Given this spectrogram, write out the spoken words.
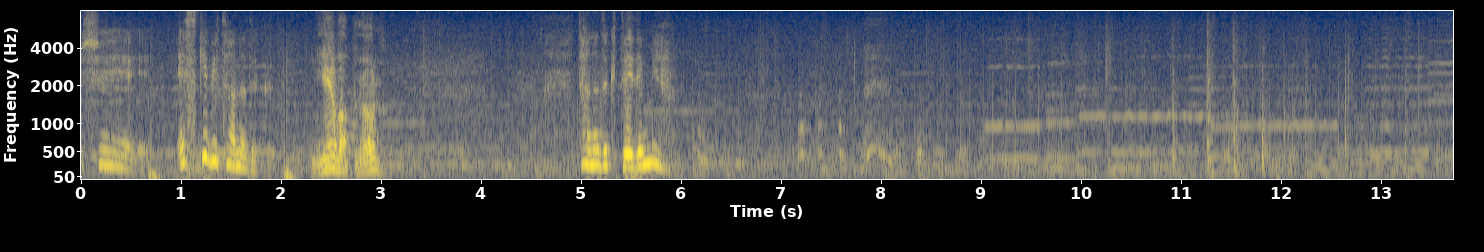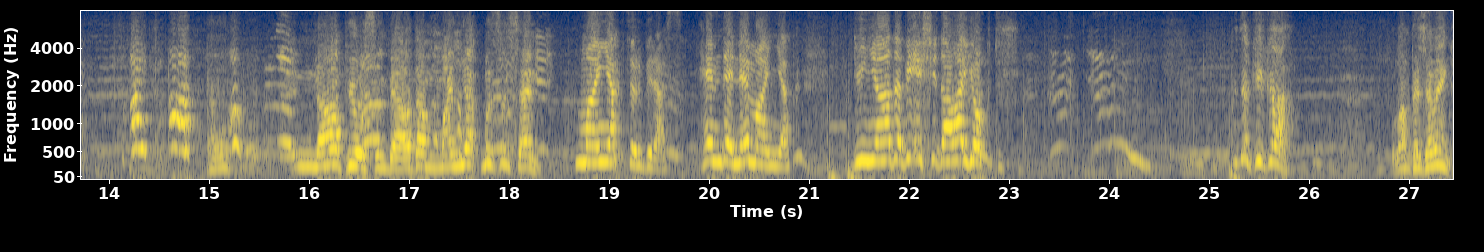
Şey, eski bir tanıdık. Niye bakıyor? Tanıdık dedim ya. Ne yapıyorsun be adam? Manyak mısın sen? Manyaktır biraz. Hem de ne manyak. Dünyada bir eşi daha yoktur. Bir dakika! Ulan pezevenk!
